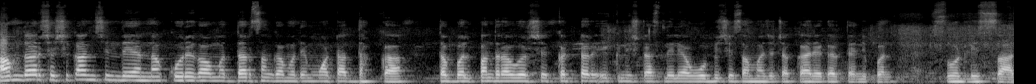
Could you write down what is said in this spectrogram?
आमदार शशिकांत शिंदे यांना कोरेगाव मतदारसंघामध्ये मोठा धक्का. तब्बल पंधरा वर्षे कट्टर एकनिष्ठ असलेल्या ओबीसी समाजाच्या कार्यकर्त्यांनी पण सोडली साथ.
